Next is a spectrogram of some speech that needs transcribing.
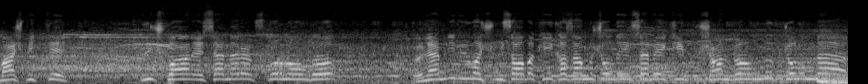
maç bitti. 3 puan Esenler Akspor'un oldu. Önemli bir maç. Müsabakayı kazanmış oldu Efsane ekip. Şampiyonluk yolunda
